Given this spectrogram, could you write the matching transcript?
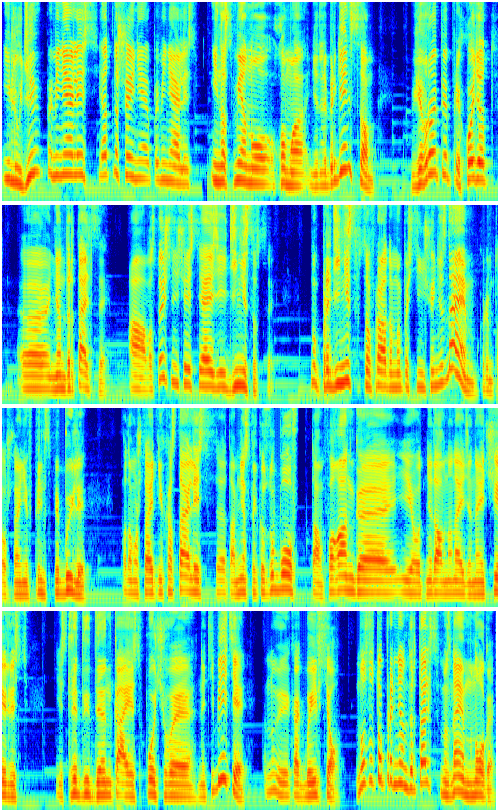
и люди поменялись, и отношения поменялись. И на смену Homo heidelbergensis в Европе приходят э, неандертальцы, а в восточной части Азии денисовцы. Ну, про денисовцев, правда, мы почти ничего не знаем, кроме того, что они, в принципе, были потому что от них остались э, там несколько зубов, там фаланга и вот недавно найденная челюсть и следы ДНК из почвы на Тибете, ну и как бы и все. Но зато про неандертальцев мы знаем много.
